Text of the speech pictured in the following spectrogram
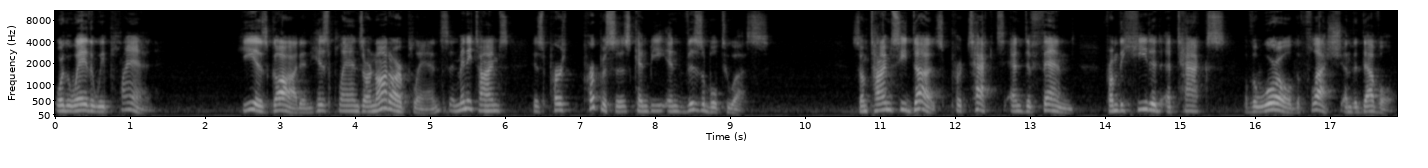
or the way that we plan. He is God, and His plans are not our plans, and many times His per- purposes can be invisible to us. Sometimes he does protect and defend from the heated attacks of the world, the flesh, and the devil.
